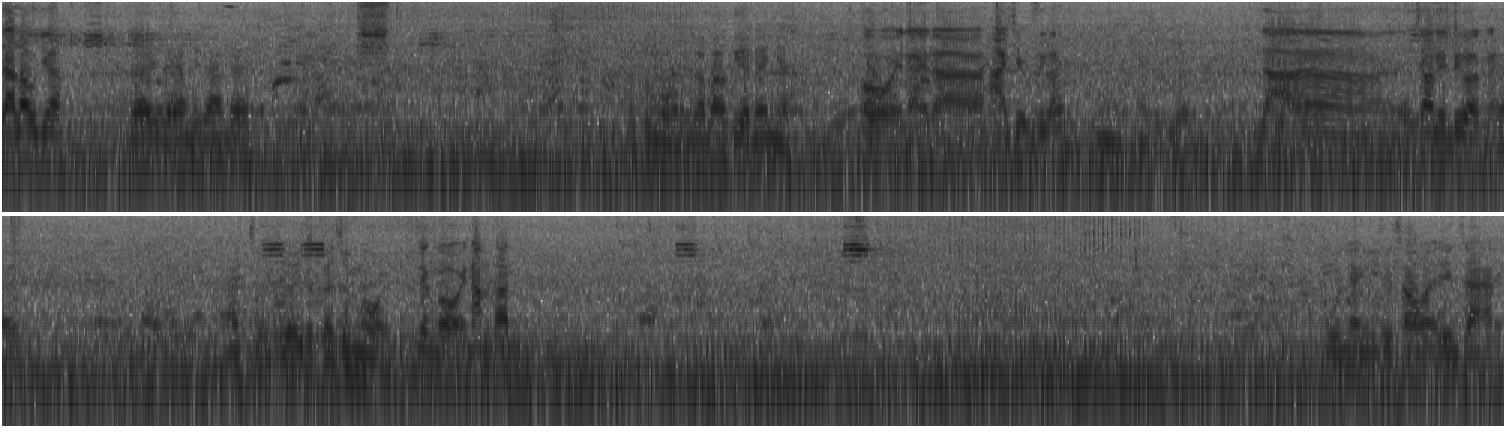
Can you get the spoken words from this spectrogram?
Ra lâu chưa? Đây, để em mới ra đây Các tầm ổi là bao tiền đấy anh nhỉ? Hỏi này là 2 triệu rưỡi Ừ, hai triệu rưỡi Giá ờ, cho lên đường ấy. Đấy. Hai triệu rưỡi được cả rừng ổi Rừng ổi 5 thân. Mua nhanh phía sau lại lên giá đấy.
